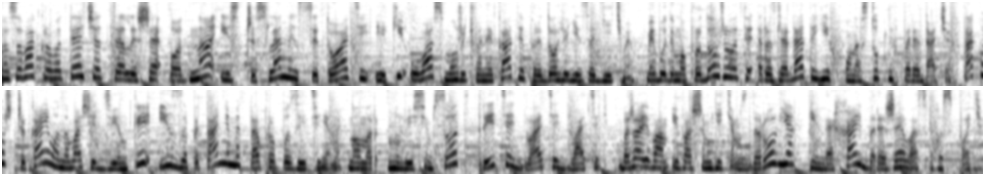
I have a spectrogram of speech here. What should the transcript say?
Носова кровотеча це лише одна із численних ситуацій, які у вас можуть виникати при догляді за дітьми. Ми будемо продовжувати розглядати їх у наступних передачах. Також чекаємо на ваші дзвінки із запитаннями та пропозиціями. Номер 0800 30 20 20. Бажаю вам і вашим дітям здоров'я, і нехай береже вас Господь.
